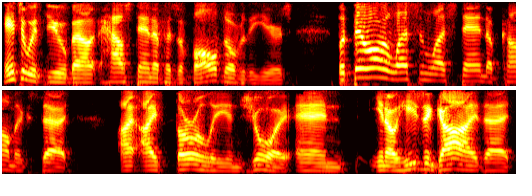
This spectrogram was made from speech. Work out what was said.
into with you about how stand up has evolved over the years. But there are less and less stand up comics that I, I thoroughly enjoy, and you know he's a guy that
